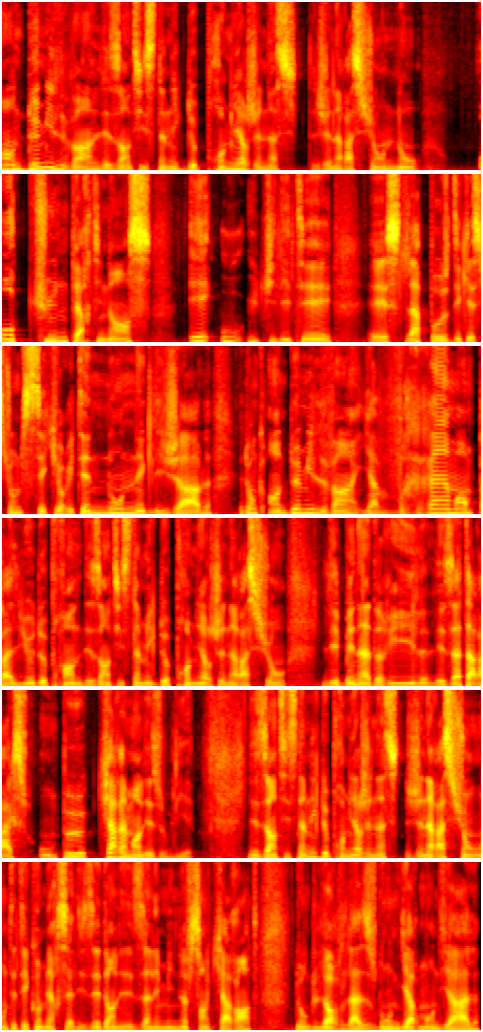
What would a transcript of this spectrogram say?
En 2020, les antihistaminiques de première génération n'ont aucune pertinence et ou utilité et cela pose des questions de sécurité non négligeables. Et donc en 2020, il n'y a vraiment pas lieu de prendre des antihistamiques de première génération. Les Benadryl, les Atarax, on peut carrément les oublier. Les antihistaminiques de première génération ont été commercialisés dans les années 1940, donc lors de la Seconde Guerre mondiale.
